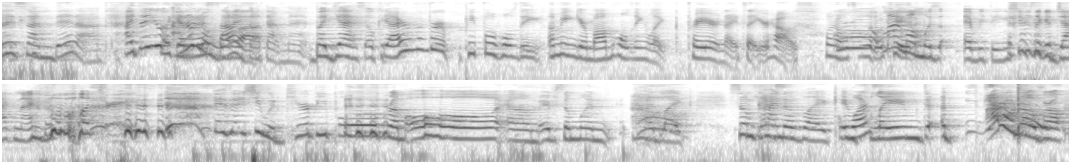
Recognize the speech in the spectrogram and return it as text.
Rezandera. I thought you. Like I don't know what I thought that meant, but yes, okay. Yeah, I remember people holding. I mean, your mom holding like prayer nights at your house when I was a little my kid. mom was everything. She was like a jackknife of all trades. Because she would cure people from ojo. Um, if someone had like some kind of like inflamed, I don't know, girl.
